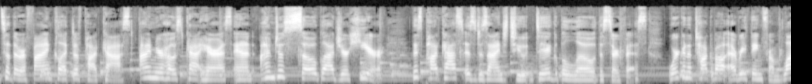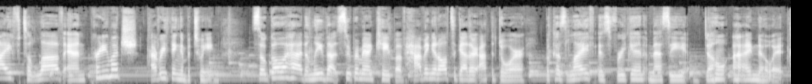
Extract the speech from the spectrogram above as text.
to the Refined Collective podcast. I'm your host, Kat Harris, and I'm just so glad you're here. This podcast is designed to dig below the surface. We're going to talk about everything from life to love and pretty much everything in between. So go ahead and leave that Superman cape of having it all together at the door because life is freaking messy. Don't I know it?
